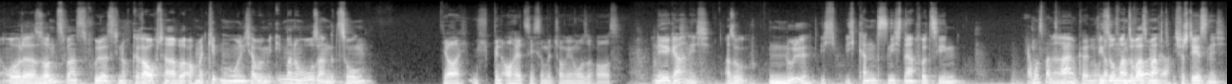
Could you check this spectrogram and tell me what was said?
oder sonst was. Früher, als ich noch geraucht habe, auch mal Kippen holen. Ich habe mir immer eine Hose angezogen. Ja, ich bin auch jetzt nicht so mit Jogginghose raus. Nee, gar nicht. Also null. Ich, ich kann es nicht nachvollziehen. Ja, muss man tragen können. Wieso man, man, sowas wollen, macht. Ja? Ich verstehe es nicht.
